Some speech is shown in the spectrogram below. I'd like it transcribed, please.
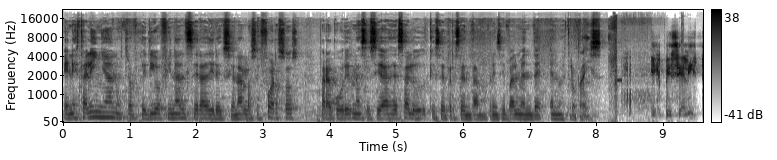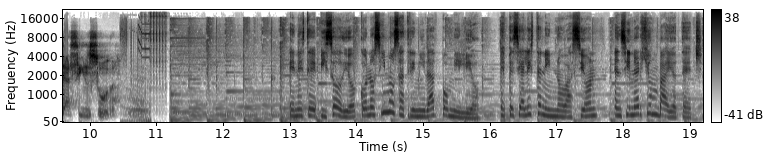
En esta línea, nuestro objetivo final será direccionar los esfuerzos para cubrir necesidades de salud que se presentan principalmente en nuestro país. Especialista sin sud. En este episodio conocimos a Trinidad Pomilio, especialista en innovación en Synergium Biotech,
